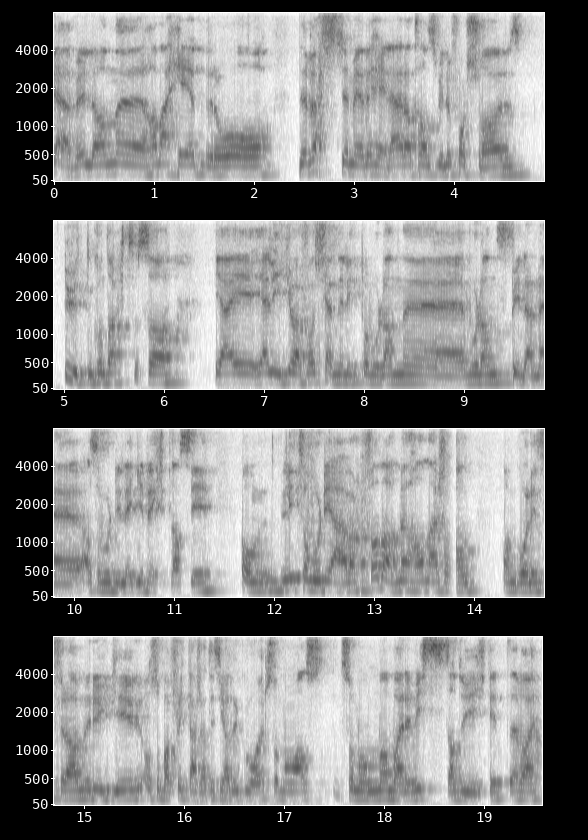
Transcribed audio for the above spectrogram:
jævel. Han, han er helt rå. og Det verste med det hele er at han spiller forsvar uten kontakt. Så jeg, jeg liker i hvert fall å kjenne litt på hvordan, eh, hvordan spillerne Altså hvor de legger vekta si. Om, litt sånn hvor de er, i hvert fall. da, Men han er sånn han går litt fram, rygger, og så bare flytter han seg til sida du går, som om, han, som om han bare visste at du gikk dit. Det var,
